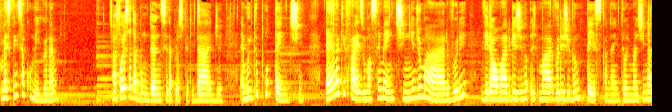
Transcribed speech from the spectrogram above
mas pensa comigo, né? A força da abundância e da prosperidade é muito potente. Ela que faz uma sementinha de uma árvore virar uma árvore, gigantesca, né? Então imagina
